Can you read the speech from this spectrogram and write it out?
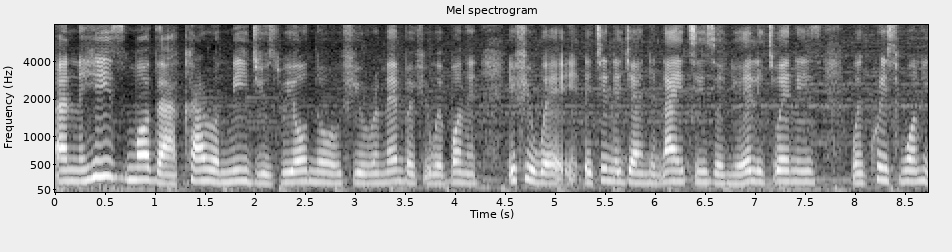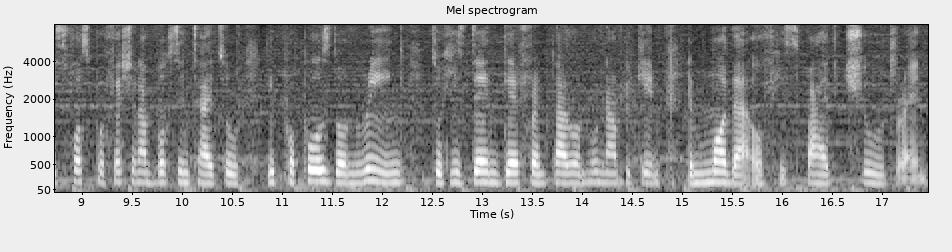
and his mother Karen Medius we all know if you remember if you were born in, if you were a teenager in the 90s or in your early 20s when Chris won his first professional boxing title he proposed on ring to his then girlfriend Karen who now became the mother of his five children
